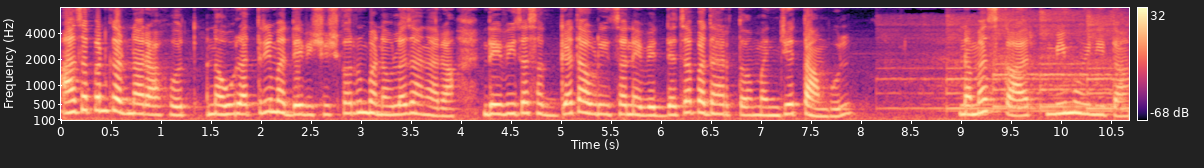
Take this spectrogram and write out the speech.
आज आपण करणार आहोत नवरात्रीमध्ये विशेष करून बनवला जाणारा देवीचा सगळ्यात आवडीचा नैवेद्याचा पदार्थ म्हणजे तांबूल. नमस्कार मी मोहिनीता.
